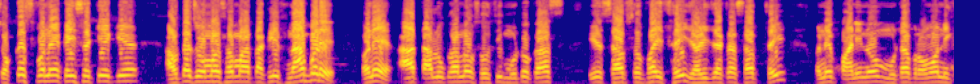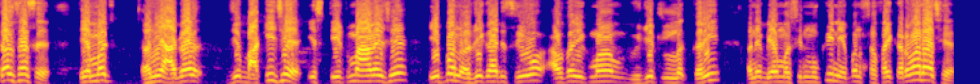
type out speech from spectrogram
ચોક્કસપણે કહી શકીએ કે આવતા ચોમાસામાં તકલીફ ના પડે અને આ તાલુકાનો સૌથી મોટો કાસ એ સાફ સફાઈ થઈ, જાળી ઝાકડા સાફ થઈ અને પાણીનો મોટા પ્રમાણમાં નિકાલ થશે. તેમજ આની આગળ જે બાકી છે એ સ્ટેટમાં આવે છે એ પણ અધિકારીશ્રીઓ આવતા વીકમાં વિઝિટ કરી અને બે મશીન મૂકીને પણ સફાઈ કરવાના છે,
